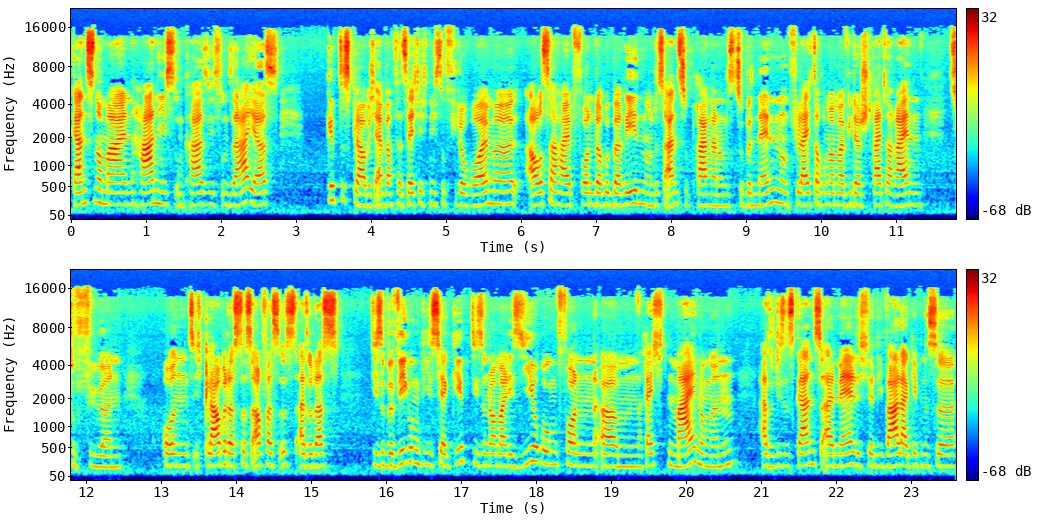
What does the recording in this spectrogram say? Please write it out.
ganz normalen Hanis und Kasis und Sayas gibt es, glaube ich, einfach tatsächlich nicht so viele Räume außerhalb von darüber reden und es anzuprangern und es zu benennen und vielleicht auch immer mal wieder Streitereien zu führen. Und ich glaube, dass das auch was ist, also dass diese Bewegung, die es ja gibt, diese Normalisierung von ähm, rechten Meinungen, Also dieses ganz allmähliche, die Wahlergebnisse,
